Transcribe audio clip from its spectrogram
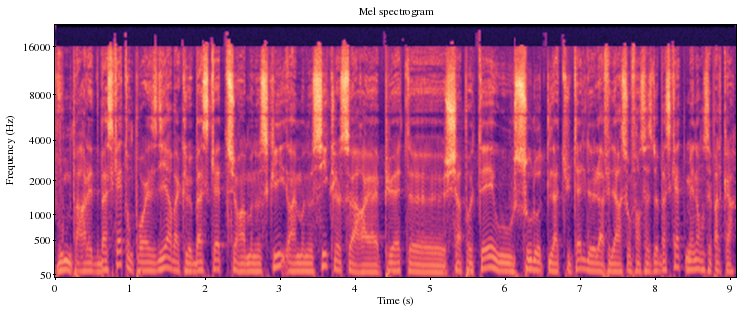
Vous me parlez de basket, on pourrait se dire bah, que le basket sur un monocycle, un monocycle, ça aurait pu être euh, chapeauté ou sous la tutelle de la fédération française de basket, mais non, c'est pas le cas.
